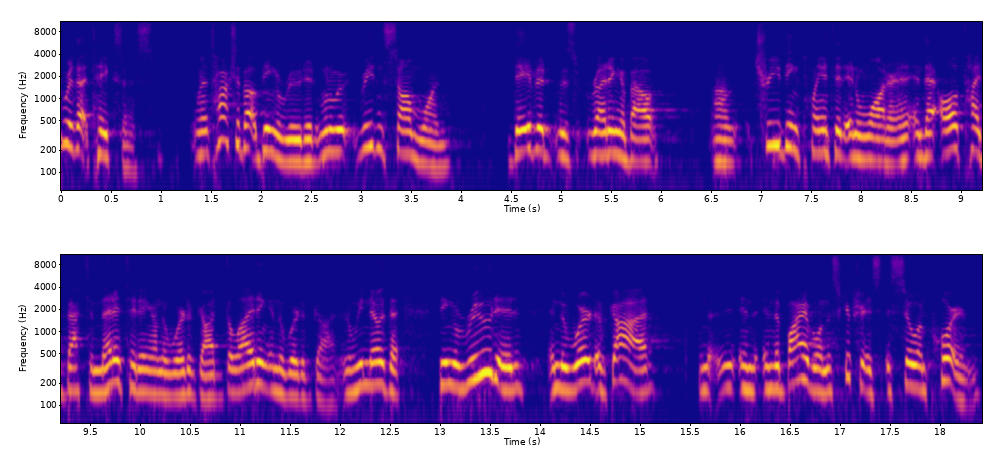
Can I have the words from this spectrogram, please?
where that takes us. When it talks about being rooted, when we read in Psalm 1, David was writing about um, tree being planted in water, and, and, that all tied back to meditating on the Word of God, delighting in the Word of God. And we know that being rooted in the Word of God, in the, in, in the Bible, in the Scripture, is, is so important.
